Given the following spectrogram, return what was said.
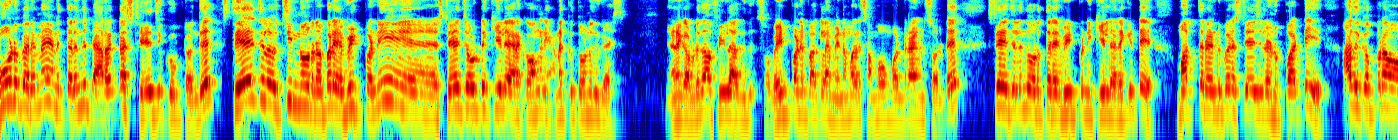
மூணு பேருமே எனக்கு தெரிஞ்சு டேரக்டாக ஸ்டேஜ் கூப்பிட்டு வந்து ஸ்டேஜில் வச்சு இன்னொரு நபர் எவிட் பண்ணி ஸ்டேஜ் விட்டு கீழே இறக்குவாங்கன்னு எனக்கு தோணுது கைஸ் எனக்கு அப்படிதான் ஃபீல் ஆகுது. ஸோ வெயிட் பண்ணி பார்க்கலாம் என்ன மாதிரி சம்பவம் பண்ணுறாங்கன்னு சொல்லிட்டு ஸ்டேஜ்லேருந்து ஒருத்தரை வெயிட் பண்ணி கீழே இறக்கிட்டு மற்ற ரெண்டு பேரும் ஸ்டேஜில் நிப்பாட்டி அதுக்கப்புறம்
